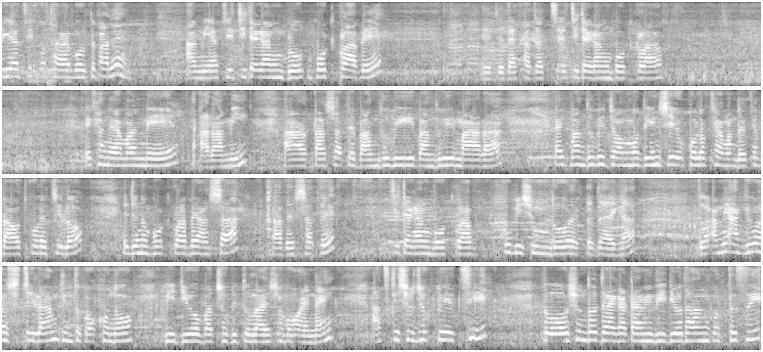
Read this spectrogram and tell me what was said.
দাঁড়িয়ে আছি কোথায় বলতে পারেন? আমি আছি চিটাগাং বোট ক্লাবে। এই যে দেখা যাচ্ছে চিটাগাং বোট ক্লাব। এখানে আমার মেয়ে আর আমি, আর তার সাথে বান্ধবী, বান্ধবীর মারা। এক বান্ধবীর জন্মদিন সেই উপলক্ষে আমাদেরকে দাওয়াত করেছিল। এই জন্য বোট ক্লাবে আসা তাদের সাথে। চিটাগাং বোট ক্লাব খুবই সুন্দর একটা জায়গা। তো আমি আগেও এসেছিলাম কিন্তু কখনো ভিডিও বা ছবি তোলা এসব হয় নাই। আজকে সুযোগ পেয়েছি, তো সুন্দর জায়গাটা আমি ভিডিও ধারণ করতেছি।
